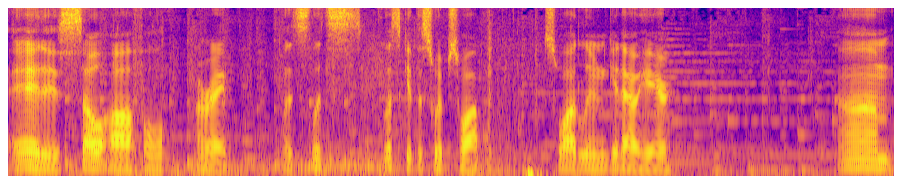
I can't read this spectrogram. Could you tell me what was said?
it is so awful. Alright, let's let's let's get the Swip Swap. Swadloon, get out here. Um,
